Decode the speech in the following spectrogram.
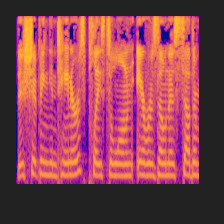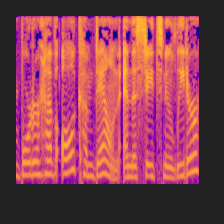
The shipping containers placed along Arizona's southern border have all come down, and the state's new leader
